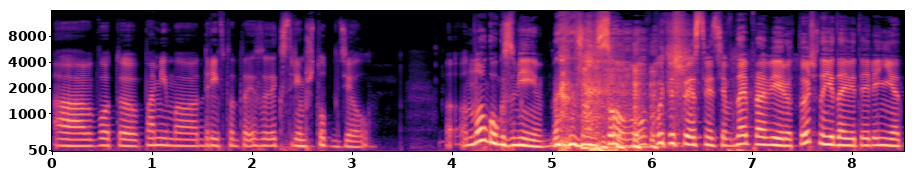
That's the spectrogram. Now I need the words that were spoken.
А вот э, помимо дрифта экстрим, что ты делал? Э, Ногу к змеи засовывал в путешествие, типа, дай проверю, точно ядовитый или нет.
